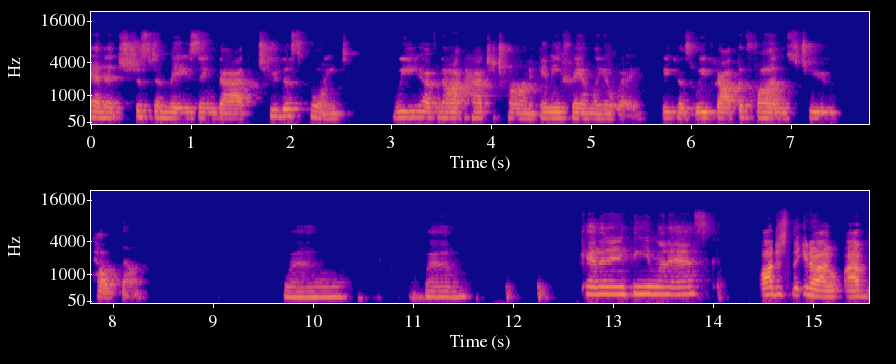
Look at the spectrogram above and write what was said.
and it's just amazing that to this point, we have not had to turn any family away because we've got the funds to help them. Wow. Wow. Kevin, anything you want to ask? I just, you know, I, I've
